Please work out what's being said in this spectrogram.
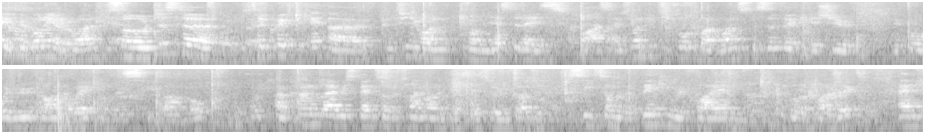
Good morning everyone. So just a, just a quick uh, continue on from yesterday's class. I just wanted to talk about one specific issue before we move on away from this example. I'm kind of glad we spent some time on it yesterday so you got to see some of the thinking required for the project. And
